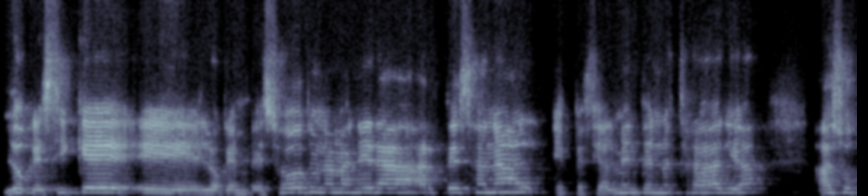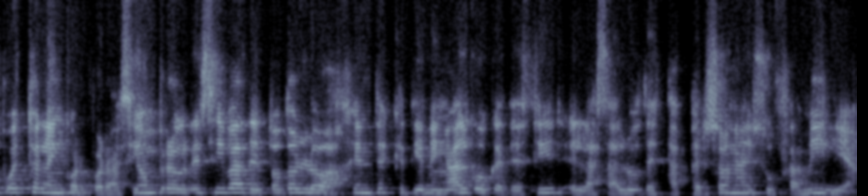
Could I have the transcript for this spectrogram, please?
Lo que sí que, eh, lo que empezó de una manera artesanal, especialmente en nuestra área, ha supuesto la incorporación progresiva de todos los agentes que tienen algo que decir en la salud de estas personas y sus familias.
